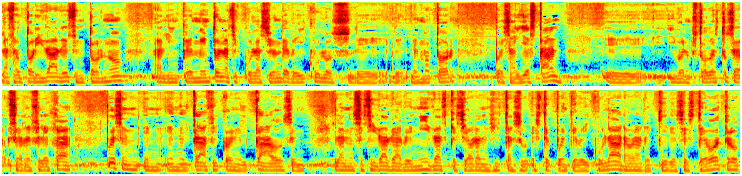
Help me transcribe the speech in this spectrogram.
las autoridades en torno al incremento en la circulación de vehículos de, motor, pues ahí están. Eh, y, bueno, pues todo esto se, refleja pues en, el tráfico, en el caos, en la necesidad de avenidas, que si ahora necesitas este puente vehicular, ahora requieres este otro,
